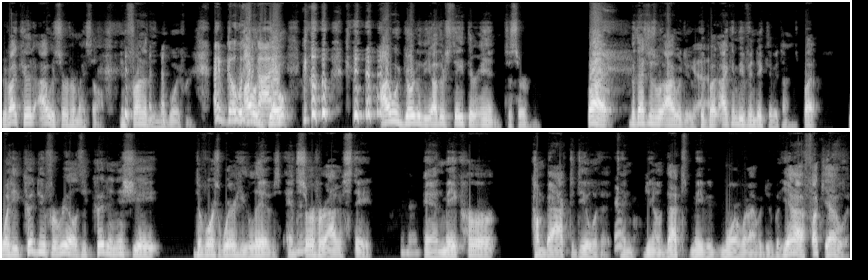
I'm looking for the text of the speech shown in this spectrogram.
But if I could, I would serve her myself in front of the new boyfriend. I'd go with I the would guy. go. I would go to the other state they're in to serve them. But but that's just what I would do. Yeah. But I can be vindictive at times. But what he could do for real is he could initiate divorce where he lives and Mhm. serve her out of state Mhm. and make her come back to deal with it. Yeah. And you know that's maybe more of what I would do. But yeah, fuck yeah, I would.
